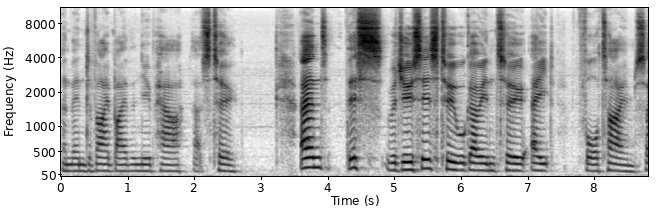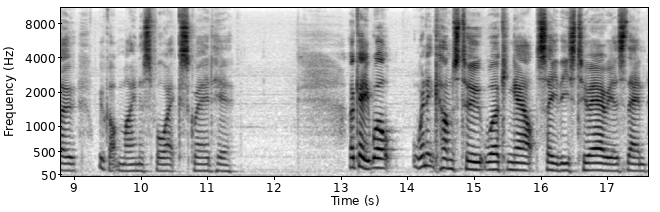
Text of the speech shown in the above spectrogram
and then divide by the new power, that's 2. And this reduces, 2 will go into 8 four times, so we've got minus 4x squared here. Okay, well, when it comes to working out, say, these two areas, then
